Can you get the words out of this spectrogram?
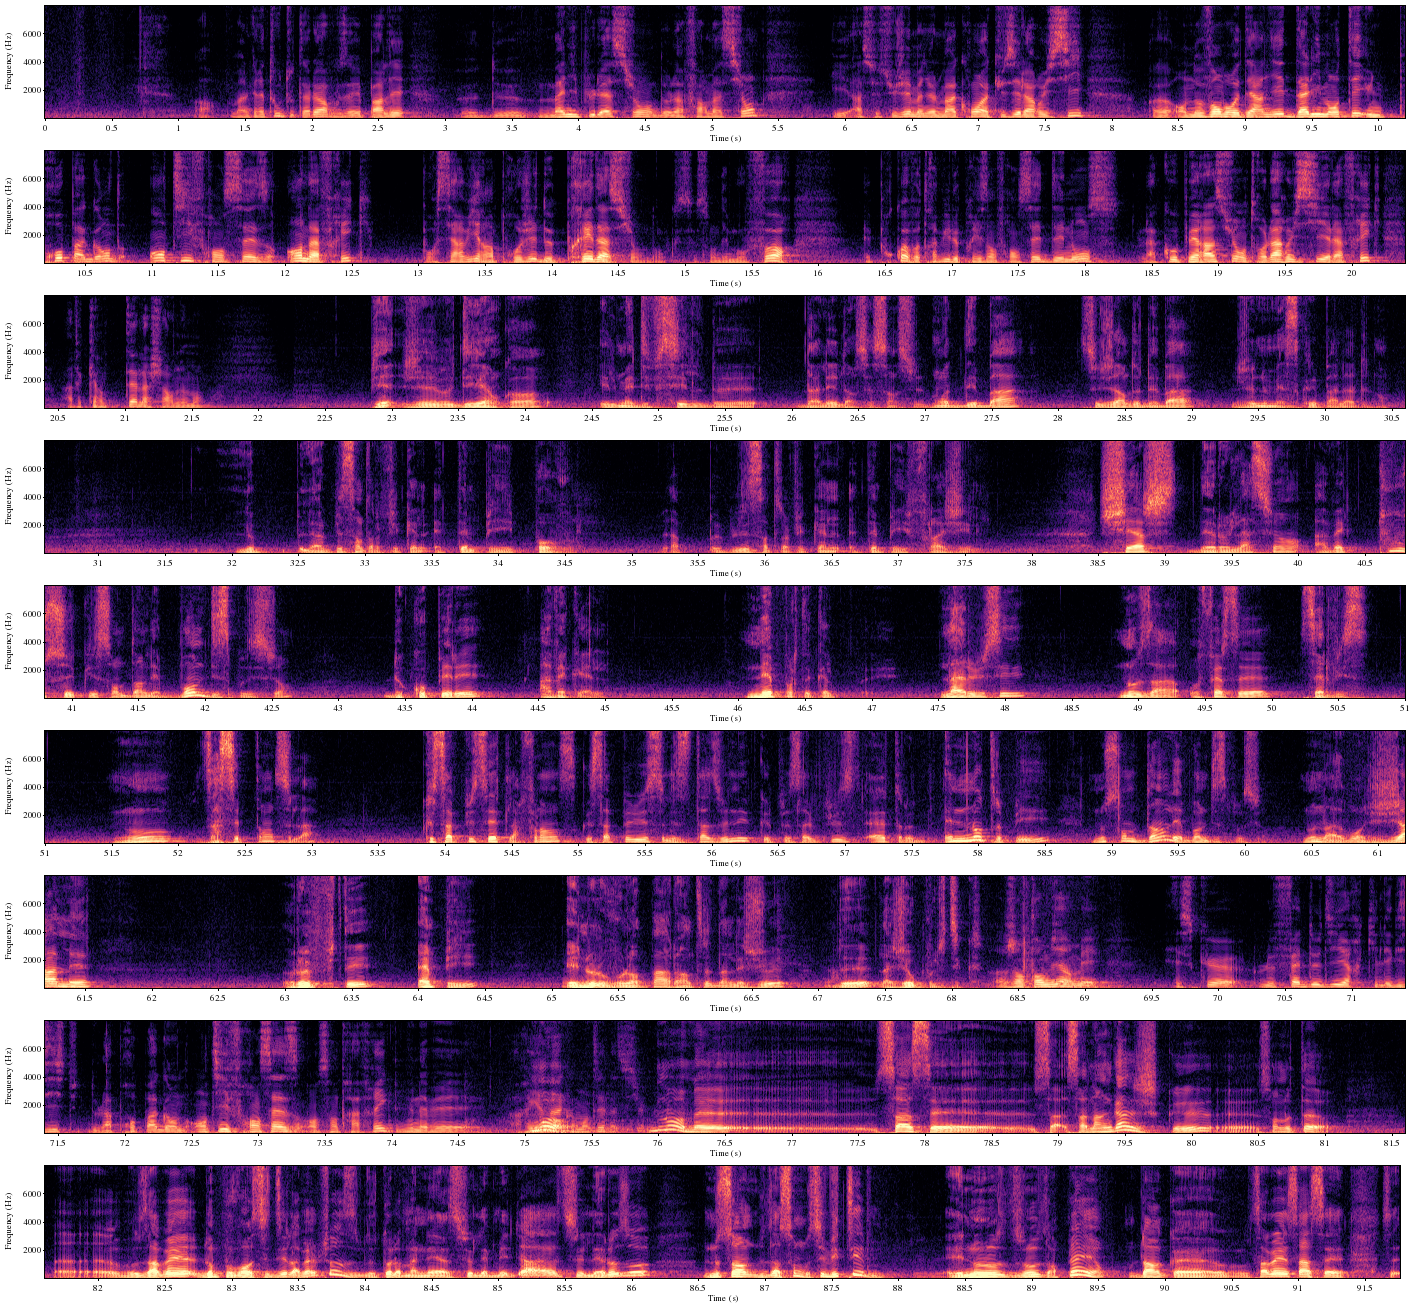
Malgré tout, tout à l'heure, vous avez parlé euh, de manipulation de l'information. Et à ce sujet, Emmanuel Macron a accusé la Russie euh, en novembre dernier d'alimenter une propagande anti-française en Afrique pour servir un projet de prédation. Donc ce sont des mots forts. Et pourquoi, à votre avis, le président français dénonce la coopération entre la Russie et l'Afrique avec un tel acharnement? Je vous dis encore, il m'est difficile d'aller dans ce sens. Mon débat, ce genre de débat, je ne m'inscris pas là-dedans. La République centrafricaine est un pays pauvre. La République centrafricaine est un pays fragile cherche des relations avec tous ceux qui sont dans les bonnes dispositions de coopérer avec elle. N'importe quel pays. La Russie nous a offert ses services. Nous acceptons cela. Que ça puisse être la France, que ça puisse être les États-Unis, que ça puisse être un autre pays, nous sommes dans les bonnes dispositions. Nous n'avons jamais refuté un pays et nous ne voulons pas rentrer dans les jeux de la géopolitique. J'entends bien, mais est-ce que le fait de dire qu'il existe de la propagande anti-française en Centrafrique, vous n'avez rien à commenter là-dessus? Non, mais euh, ça, ça, ça n'engage que euh, son auteur. Euh, vous avez, nous pouvons aussi dire la même chose, de toutes les manières, sur les médias, sur les réseaux. Nous, sommes, nous en sommes aussi victimes. Et nous nous en plaignons. Donc, vous savez, ça, ça,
